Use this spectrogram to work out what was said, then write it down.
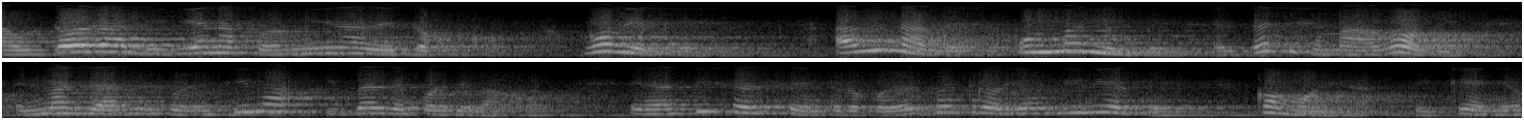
Autora Liliana Formina de Tosco. Gobi el pez. Había una vez un mar y un pez. El pez se llamaba Gobi. El mar era azul por encima y verde por debajo. En el piso del centro, color petróleo, vivía el pez. ¿Cómo era? Pequeño,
